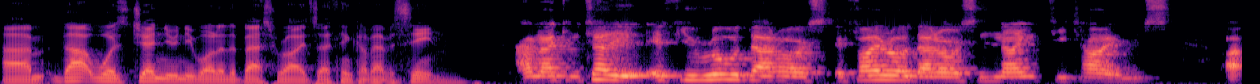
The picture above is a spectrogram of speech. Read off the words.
um, that was genuinely one of the best rides I think I've ever seen. And I can tell you, if you rode that horse, if I rode that horse ninety times, I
